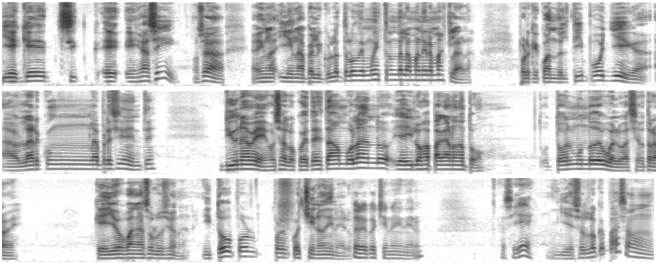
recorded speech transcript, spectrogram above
Y es que si, eh, es así. O sea, en la, y en la película te lo demuestran de la manera más clara. Porque cuando el tipo llega a hablar con la presidente, de una vez, o sea, los cohetes estaban volando y ahí los apagaron a todos. To- Todo el mundo devuélvase otra vez. Que ellos van a solucionar. Y todo por, por el cochino dinero. Pero el cochino de dinero. Así es. Y eso es lo que pasa. man.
